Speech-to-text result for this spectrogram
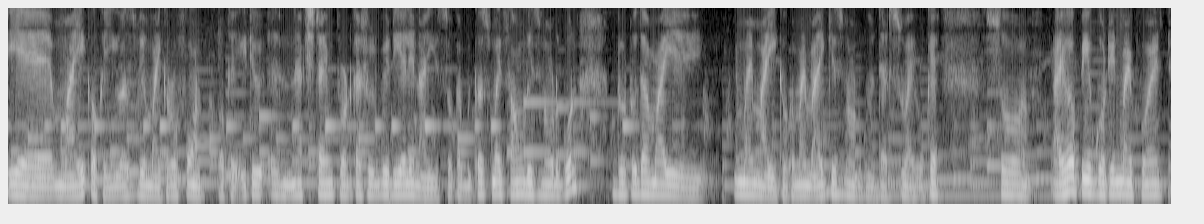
a mic, okay, USB microphone. Okay, it uh, next time podcast will be really nice. Okay, because my sound is not good due to the my my mic. Okay, my mic is not good. That's why. Okay, so I hope you got in my point.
